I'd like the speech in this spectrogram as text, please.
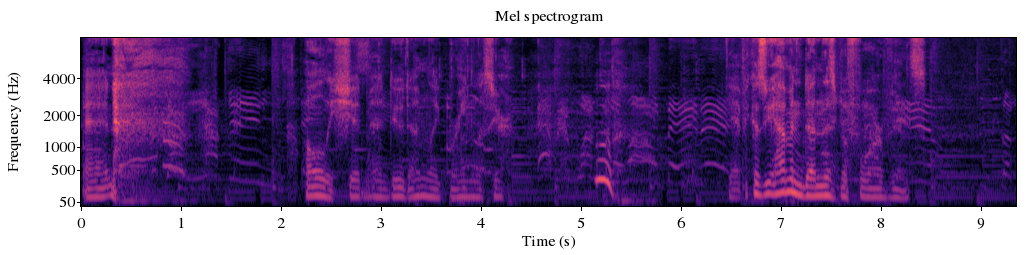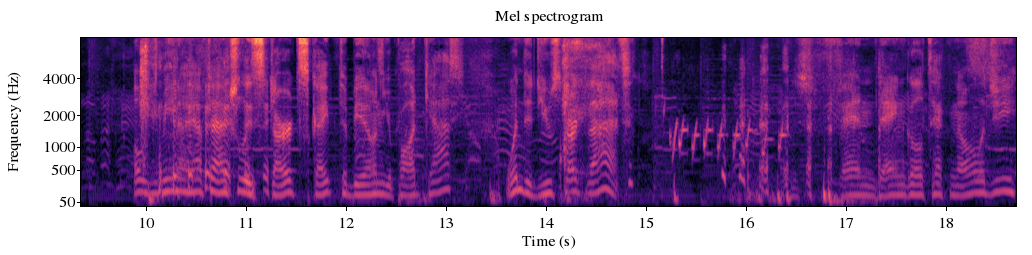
And holy shit, man, dude, I'm like brainless here. Whew. Yeah, because you haven't done this before, Vince. Oh, you mean I have to actually start Skype to be on your podcast? When did you start that? Fandangle technology.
